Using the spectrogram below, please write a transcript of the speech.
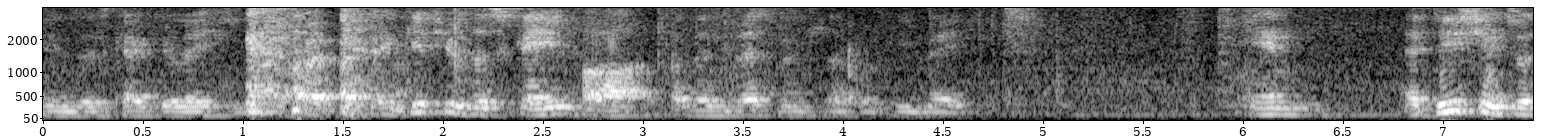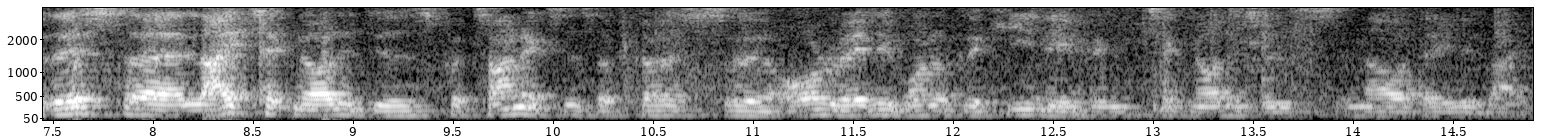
in this calculation. But, but it gives you the scale for, for the investments that will be made. In addition to this, uh, light technologies, photonics is of course uh, already one of the key enabling technologies in our daily life.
